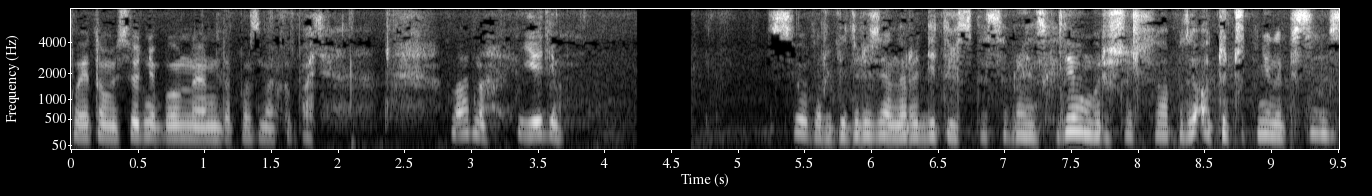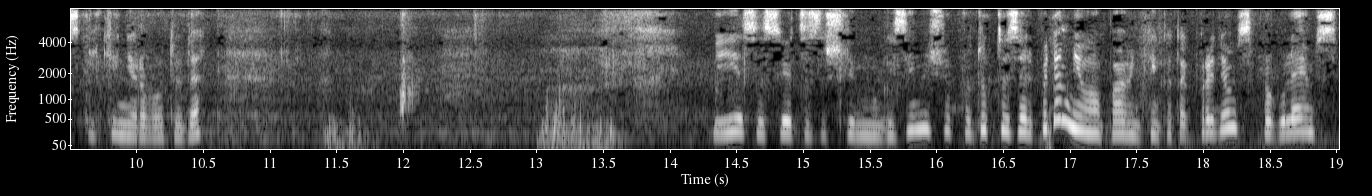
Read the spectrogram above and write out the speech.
Поэтому сегодня будем, наверное, допоздна копать. Ладно, едем. Все, дорогие друзья, на родительское собрание сходила. Мы решили сюда подойти. А тут что-то не написано, до скольки они работают, да? И со Света зашли в магазин еще, продукты взяли. Пойдем мимо памятника, так пройдемся, прогуляемся.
